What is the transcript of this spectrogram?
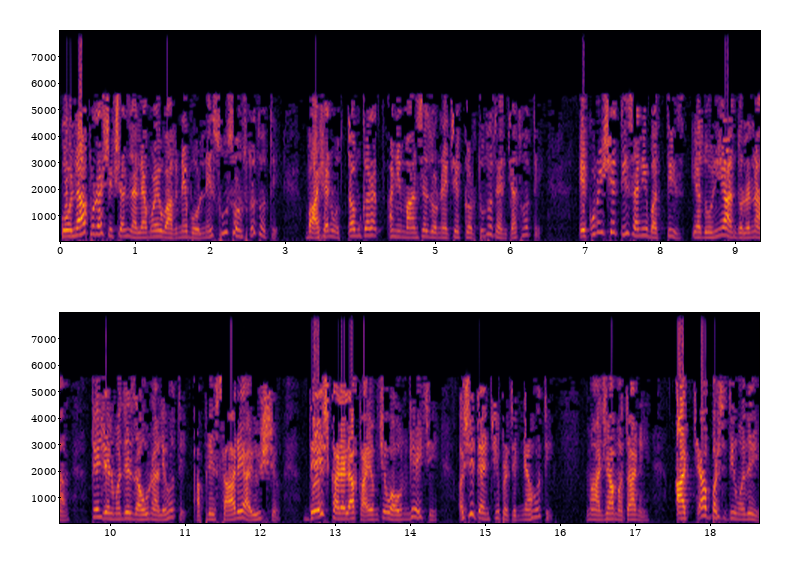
कोल्हापुरात शिक्षण झाल्यामुळे वागणे बोलणे सुसंस्कृत होते. भाषण उत्तम करत आणि माणसे जोडण्याचे कर्तृत्व त्यांच्यात होते. एकोणीसशे तीस आणि बत्तीस या दोन्ही आंदोलनात ते जेलमध्ये जाऊन आले होते. आपले सारे आयुष्य देश कार्याला कायमचे वाहून घ्यायचे अशी त्यांची प्रतिज्ञा होती. माझ्या मताने आजच्या परिस्थितीमध्ये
